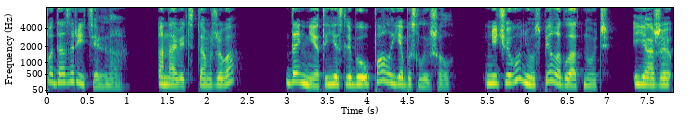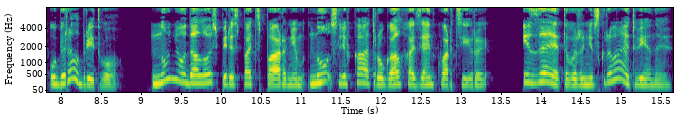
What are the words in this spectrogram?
Подозрительно. Она ведь там жива? Да нет, если бы упала, я бы слышал. Ничего не успела глотнуть. Я же убирал бритву. Ну, не удалось переспать с парнем, ну, слегка отругал хозяин квартиры. Из-за этого же не вскрывают вены.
